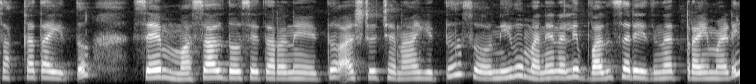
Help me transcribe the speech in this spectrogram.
ಸಖತ್ತಾಗಿತ್ತು. ಸೇಮ್ ಮಸಾಲೆ ದೋಸೆ ಥರನೇ ಇತ್ತು. ಅಷ್ಟು ಚೆನ್ನಾಗಿತ್ತು. ಸೊ ನೀವು ಮನೆಯಲ್ಲಿ ಒಂದು ಸರಿ ಇದನ್ನು ಟ್ರೈ ಮಾಡಿ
